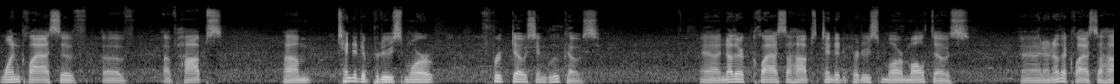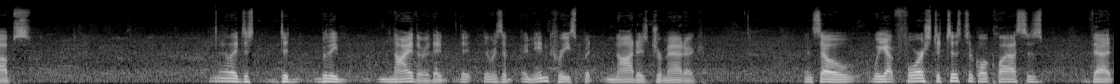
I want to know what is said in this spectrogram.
one class of of, of hops um, tended to produce more fructose and glucose. Uh, another class of hops tended to produce more maltose, and another class of hops, know, they just did really neither. They, they, there was a, an increase, but not as dramatic. And so we got four statistical classes that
